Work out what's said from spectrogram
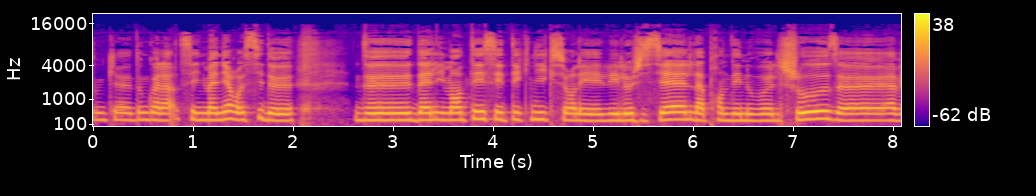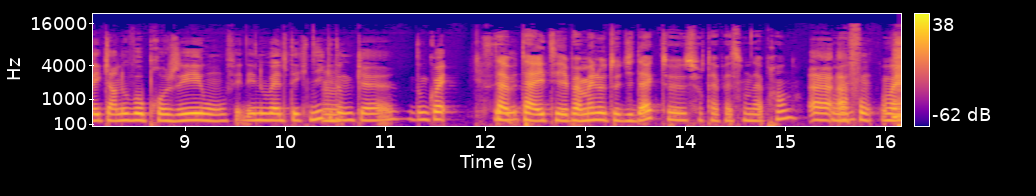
Donc, euh, donc voilà, c'est une manière aussi de de d'alimenter ces techniques sur les, les logiciels, d'apprendre des nouvelles choses euh, avec un nouveau projet où on fait des nouvelles techniques. Mm. Donc donc ouais. T'as as été pas mal autodidacte euh, sur ta façon d'apprendre? À fond. Ouais.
